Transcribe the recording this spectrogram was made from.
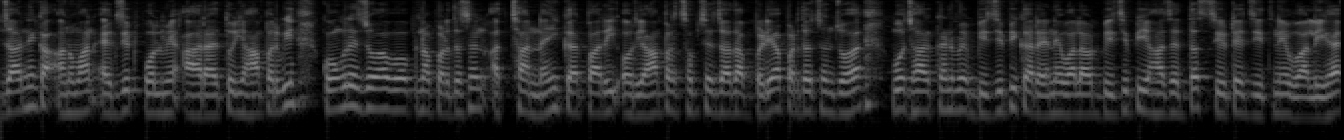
जाने का अनुमान एग्जिट पोल में आ रहा है। तो यहाँ पर भी कांग्रेस जो है, वो अपना प्रदर्शन अच्छा नहीं कर पा रही और यहाँ पर सबसे ज़्यादा बढ़िया प्रदर्शन जो है, वो झारखंड में बीजेपी का रहने वाला और बीजेपी यहाँ से दस सीटें जीतने वाली है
